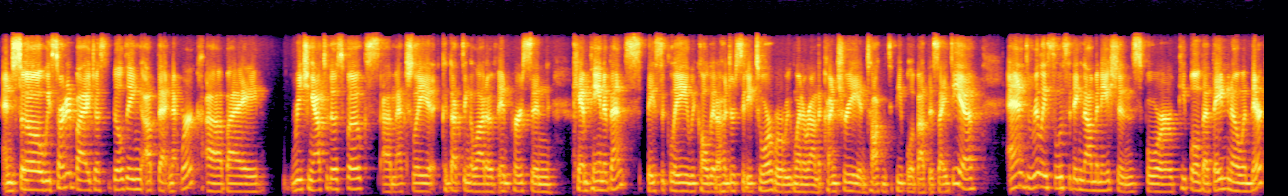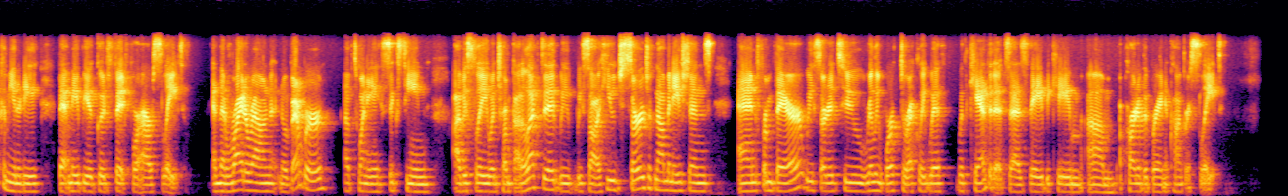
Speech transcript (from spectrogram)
And so we started by just building up that network uh, by reaching out to those folks, um, actually conducting a lot of in person campaign events. Basically, we called it a 100 city tour where we went around the country and talking to people about this idea and really soliciting nominations for people that they know in their community that may be a good fit for our slate. And then right around November of 2016, obviously when Trump got elected, we, we saw a huge surge of nominations. And from there, we started to really work directly with, with candidates as they became um, a part of the Brand New Congress slate.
